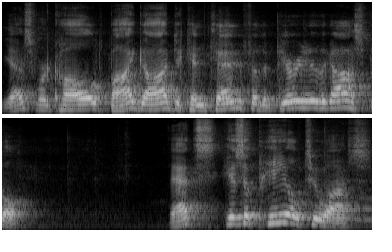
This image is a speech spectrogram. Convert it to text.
Yes, we're called by God to contend for the purity of the gospel. That's his appeal to us,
